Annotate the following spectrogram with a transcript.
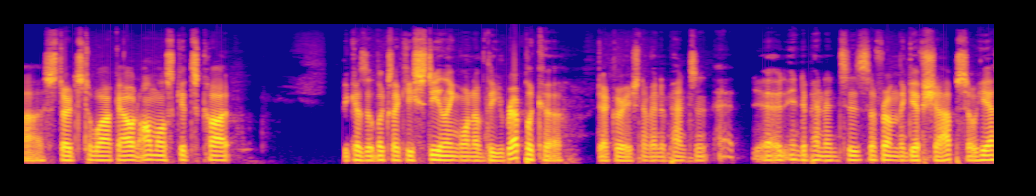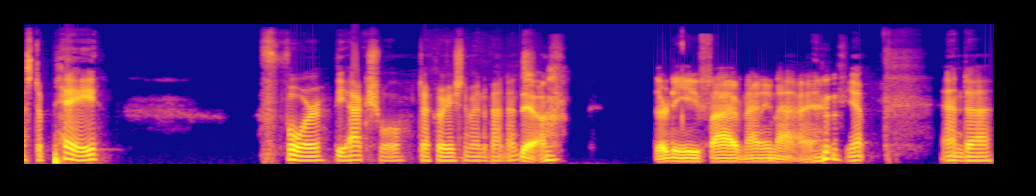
uh, starts to walk out, almost gets caught because it looks like he's stealing one of the replica Declaration of Independence uh, independences from the gift shop. So he has to pay for the actual Declaration of Independence. yeah, thirty five ninety nine. Yep. And uh,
